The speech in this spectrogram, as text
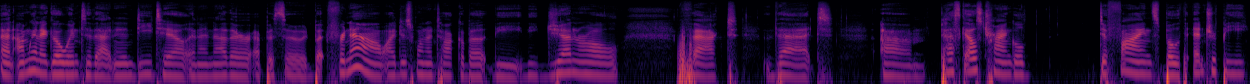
And I'm going to go into that in detail in another episode. But for now, I just want to talk about the, the general fact that um, Pascal's triangle defines both entropy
